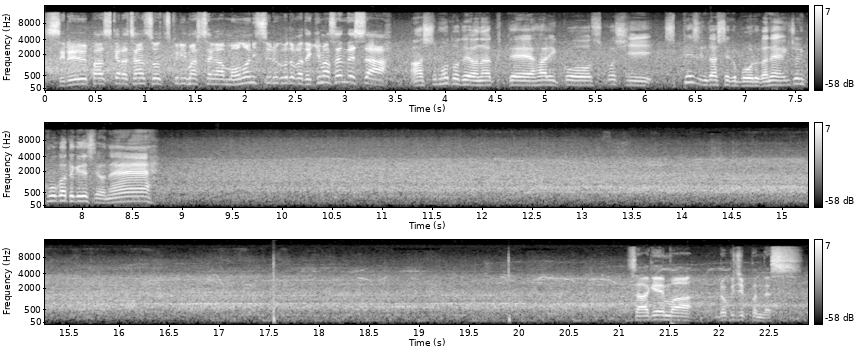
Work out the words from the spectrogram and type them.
スルーパスからチャンスを作りましたがものにすることができませんでした。足元ではなくてやはりこう少しスペースに出していくボールがね非常に効果的ですよね。さあゲームは60分です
